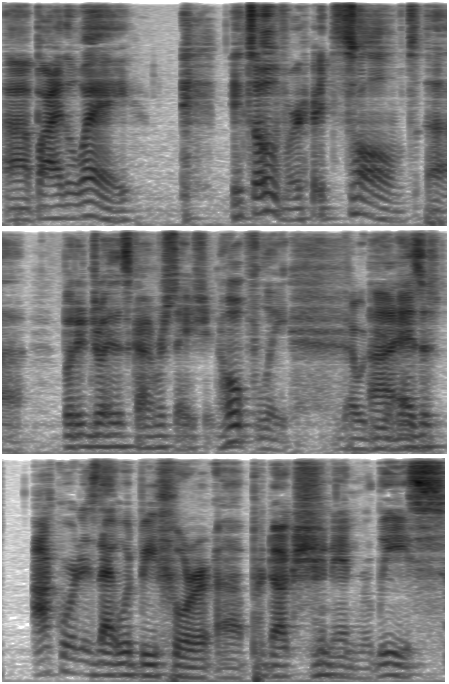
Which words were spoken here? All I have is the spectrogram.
uh, by the way, it's over, it's solved. Uh, but enjoy this conversation. Hopefully, That would be uh, as awkward as that would be for uh, production and release.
